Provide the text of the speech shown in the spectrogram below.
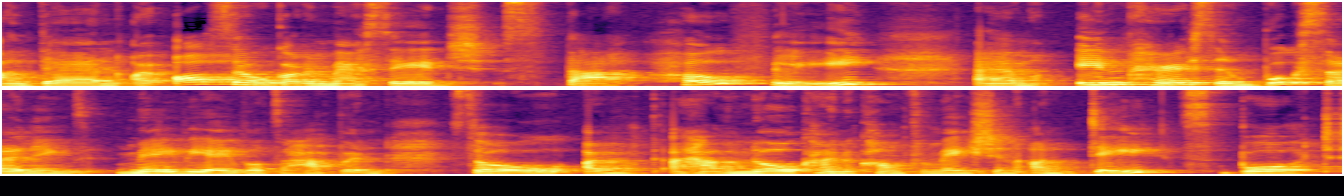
And then I also got a message that hopefully um, in-person book signings may be able to happen. So I'm, I have no kind of confirmation on dates, but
